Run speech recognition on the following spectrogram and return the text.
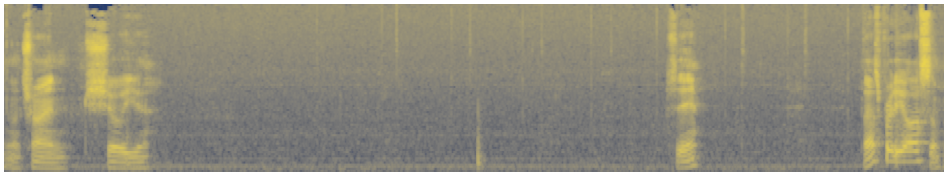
I'm gonna try and show you See? That's pretty awesome.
